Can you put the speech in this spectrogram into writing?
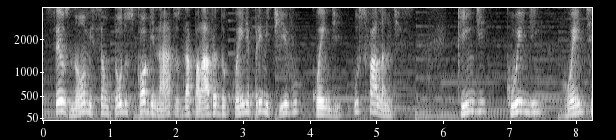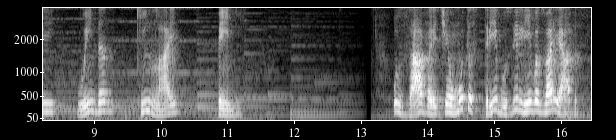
Seus nomes são todos cognatos da palavra do Quenya primitivo Quendi, os falantes. Kindi, Kuindi, Huenti, Windan, Kinlai, Penny. Os Avari tinham muitas tribos e línguas variadas,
